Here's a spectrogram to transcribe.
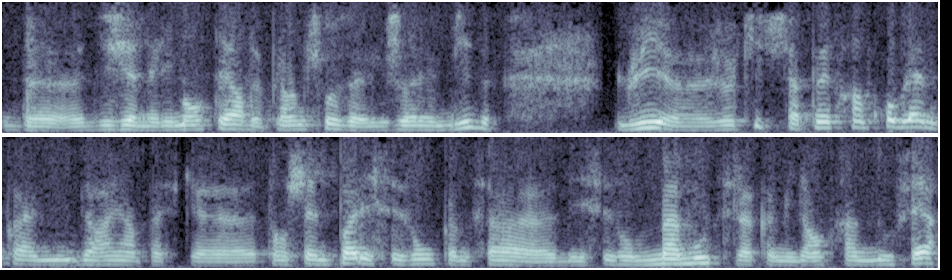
d'hygiène alimentaire, de plein de choses avec Joel Embiid. Lui, euh, Jokic, ça peut être un problème quand même, de rien, parce que t'enchaînes pas les saisons comme ça, euh, des saisons de mammouth, là, comme il est en train de nous faire.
